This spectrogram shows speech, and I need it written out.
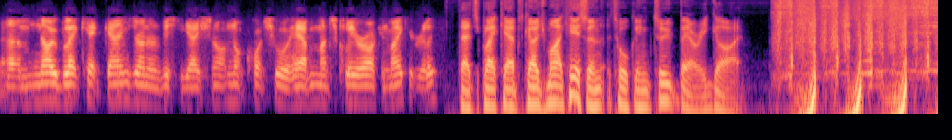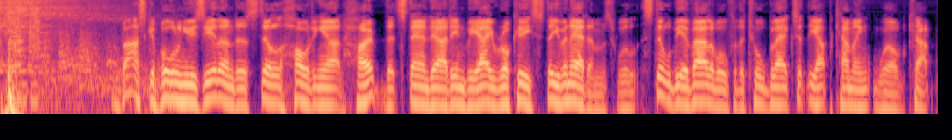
um, no black cap games are under investigation. I'm not quite sure how much clearer I can make it, really. That's Black Caps coach Mike Hesson talking to Barry Guy. Basketball New Zealand is still holding out hope that standout NBA rookie Steven Adams will still be available for the Tall Blacks at the upcoming World Cup.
